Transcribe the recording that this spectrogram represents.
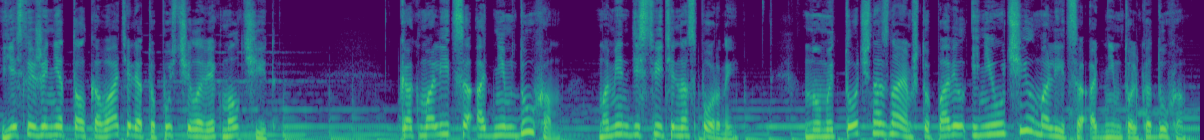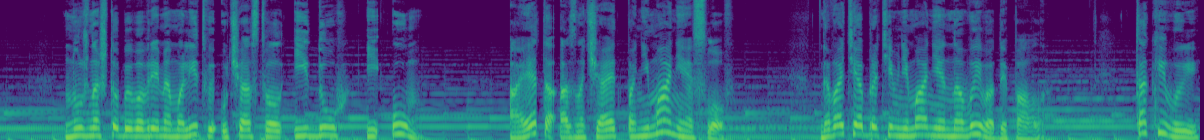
Если же нет толкователя, то пусть человек молчит. Как молиться одним духом – момент действительно спорный. Но мы точно знаем, что Павел и не учил молиться одним только духом – Нужно, чтобы во время молитвы участвовал и дух, и ум. А это означает понимание слов. Давайте обратим внимание на выводы Павла. Так и вы,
